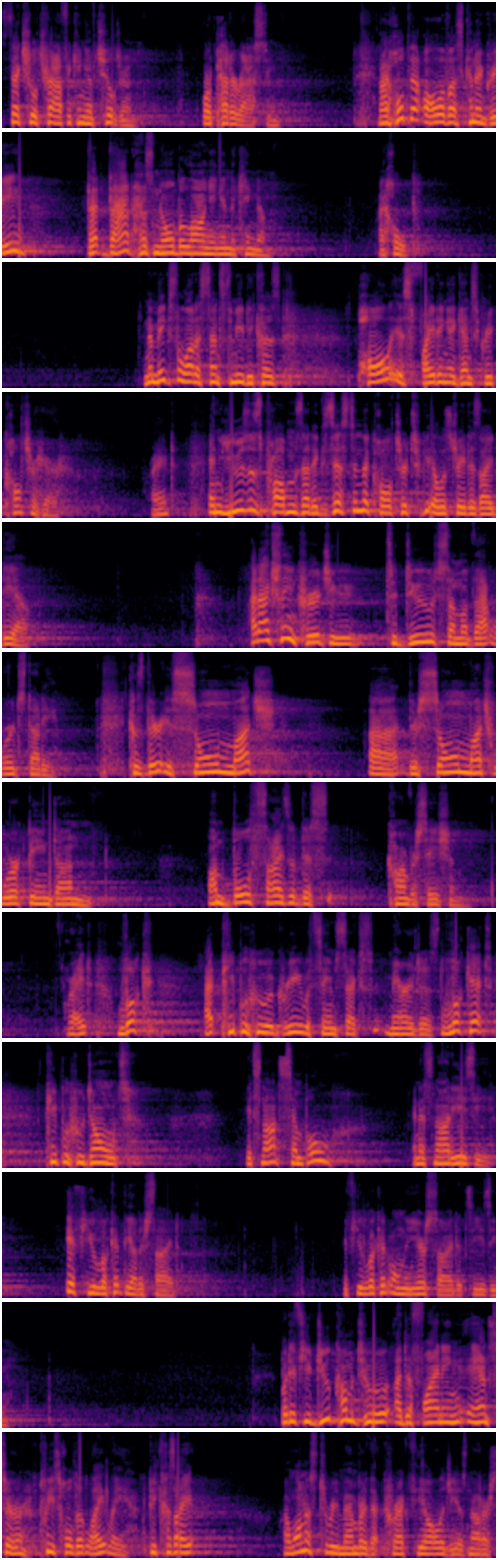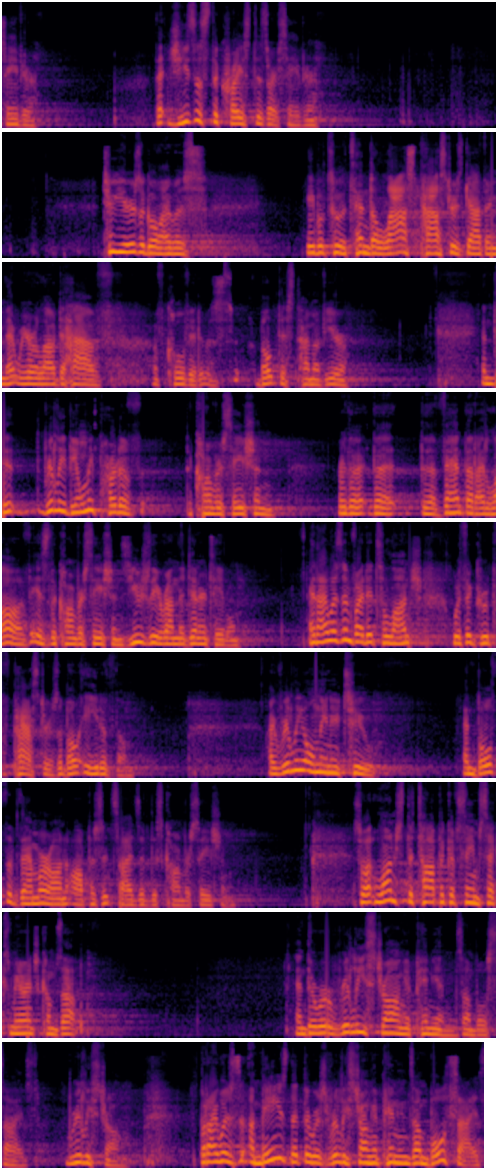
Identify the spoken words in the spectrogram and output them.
sexual trafficking of children or pederasty. And I hope that all of us can agree that that has no belonging in the kingdom. I hope. And it makes a lot of sense to me because Paul is fighting against Greek culture here, right? And uses problems that exist in the culture to illustrate his idea. I'd actually encourage you to do some of that word study because there is so much uh, there's so much work being done on both sides of this conversation right look at people who agree with same-sex marriages look at people who don't it's not simple and it's not easy if you look at the other side. If you look at only your side, it's easy. But if you do come to a defining answer, please hold it lightly, because I, I want us to remember that correct theology is not our Savior, that Jesus the Christ is our Savior. Two years ago, I was able to attend the last pastor's gathering that we were allowed to have of COVID. It was about this time of year. And really, the only part of the conversation or the, the, the event that I love is the conversations, usually around the dinner table. And I was invited to lunch with a group of pastors, about eight of them. I really only knew two, and both of them are on opposite sides of this conversation. So at lunch, the topic of same sex marriage comes up. And there were really strong opinions on both sides, really strong. But I was amazed that there was really strong opinions on both sides.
